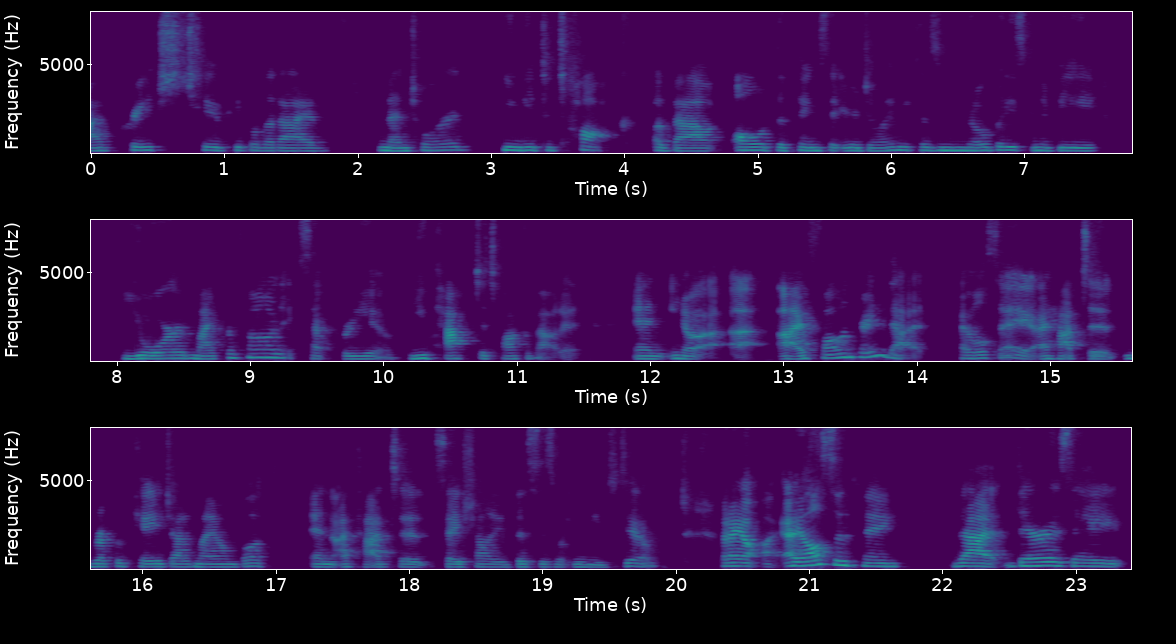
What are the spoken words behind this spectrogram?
I've preached to people that i've mentored you need to talk about all of the things that you're doing because nobody's going to be your microphone except for you you have to talk about it and you know I, i've fallen prey to that I will say I had to rip a page out of my own book and I've had to say, Shelly, this is what you need to do. But I, I also think that there is a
